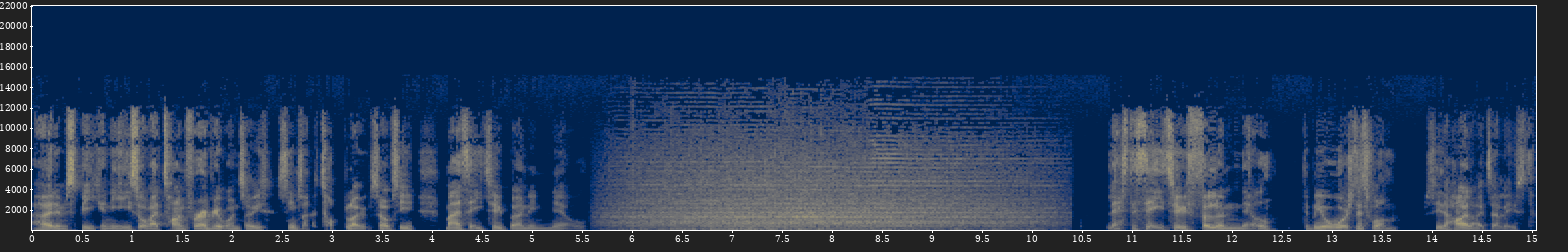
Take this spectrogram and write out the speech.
I heard him speak, and he, he, sort of had time for everyone, so he seems like a top bloke. So obviously, Man City two, Burnley nil. Leicester City 2, Fulham nil. Did we all watch this one? See the highlights at least.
